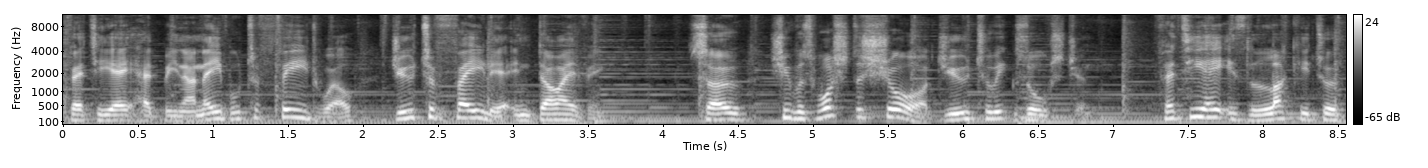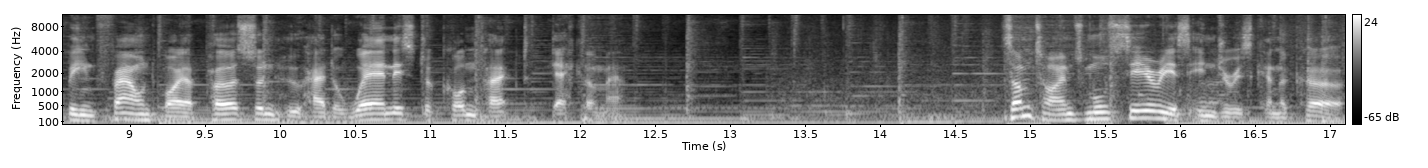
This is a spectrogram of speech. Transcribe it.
Fethiye had been unable to feed well due to failure in diving. So she was washed ashore due to exhaustion. Fethiye is lucky to have been found by a person who had awareness to contact Dekamer. Sometimes more serious injuries can occur.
